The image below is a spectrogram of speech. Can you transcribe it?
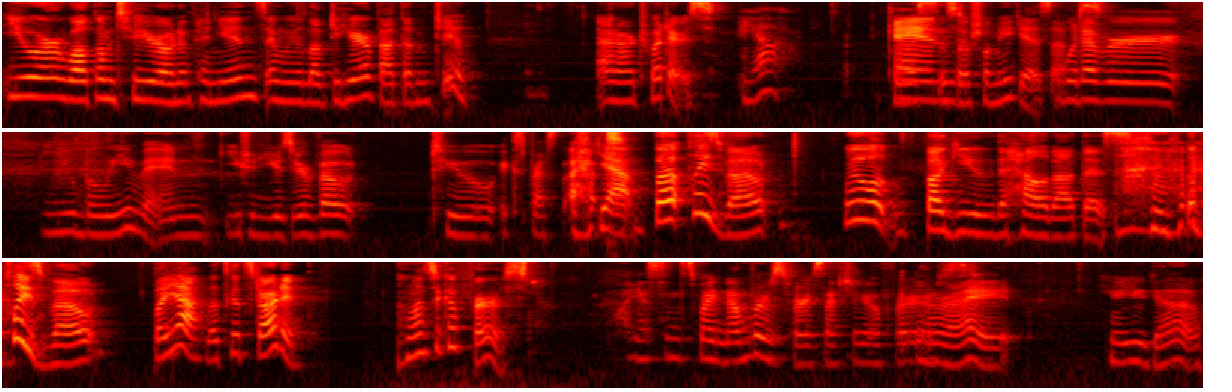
you are welcome to your own opinions and we would love to hear about them too. And our Twitters. yeah. Give us And the social medias. Whatever you believe in, you should use your vote to express that. Yeah, but please vote. We will bug you the hell about this. but please vote. But yeah, let's get started. Who wants to go first? I guess since my number's first, I should go first. All right. Here you go.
